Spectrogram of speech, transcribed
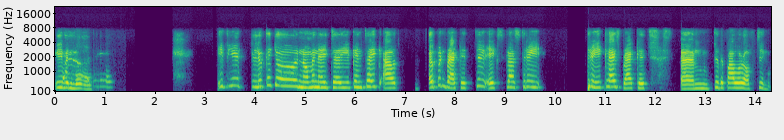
even more. if you look at your nominator, you can take out open bracket 2x plus 3, 3 close bracket um, to the power of 2.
